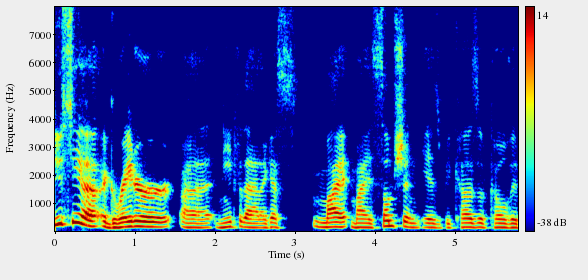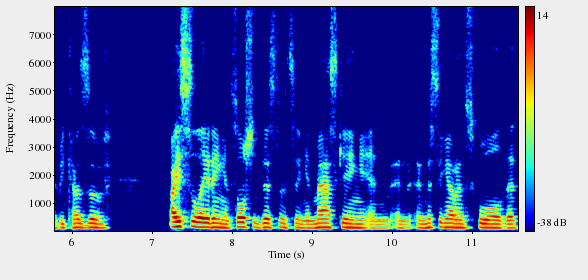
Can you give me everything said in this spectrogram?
you see a, a greater uh, need for that? I guess my my assumption is because of COVID, because of isolating and social distancing and masking and and, and missing out on school that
